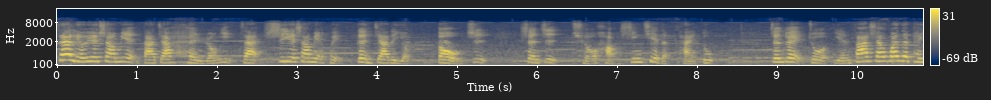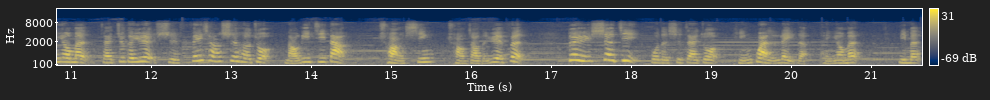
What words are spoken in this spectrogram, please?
在流月上面，大家很容易在事业上面会更加的有斗志，甚至求好心切的态度。针对做研发相关的朋友们，在这个月是非常适合做脑力激荡、创新创造的月份。对于设计或者是在做品管类的朋友们，你们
